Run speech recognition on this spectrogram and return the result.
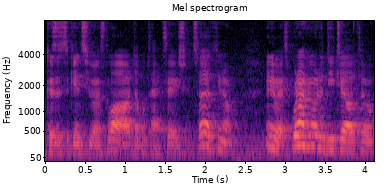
because it's against U.S. law, double taxation. So that's you know. Anyways, we're not going to into detail. So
